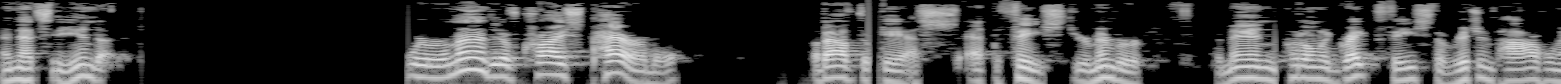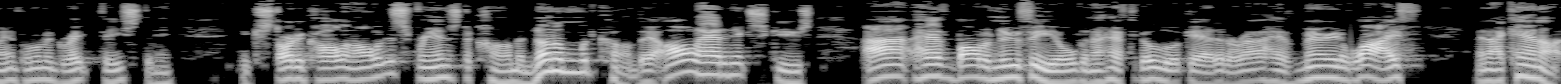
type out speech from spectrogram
And that's the end of it. We're reminded of Christ's parable about the guests at the feast. You remember the man put on a great feast, the rich and powerful man put on a great feast, and he, he started calling all of his friends to come, and none of them would come. They all had an excuse. I have bought a new field and I have to go look at it, or I have married a wife and I cannot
